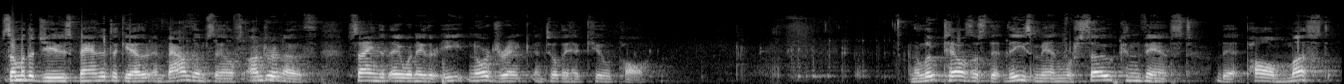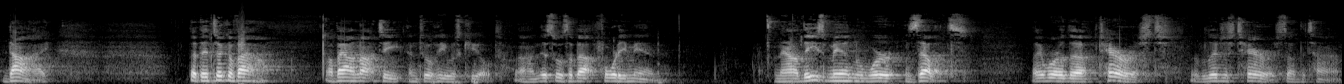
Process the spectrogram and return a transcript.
some of the Jews banded together and bound themselves under an oath, saying that they would neither eat nor drink until they had killed Paul. Now, Luke tells us that these men were so convinced that Paul must die that they took a vow a vow not to eat until he was killed. Uh, this was about 40 men. Now, these men were zealots. They were the terrorists, the religious terrorists of the time.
